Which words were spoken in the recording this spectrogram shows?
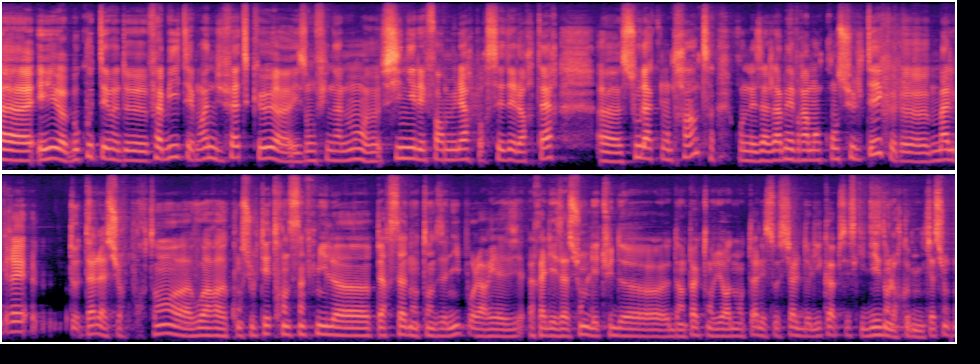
et beaucoup de, de, familles témoignent du fait qu'ils ont finalement signé les formulaires pour céder leurs terres euh, sous la contrainte, qu'on ne les a jamais vraiment consultés, que malgré Total assure pourtant avoir consulté 35 000 euh, personnes en Tanzanie pour la réalisation de l'étude euh, d'impact environnemental et social de l'ICOP. C'est ce qu'ils disent dans leur communication.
